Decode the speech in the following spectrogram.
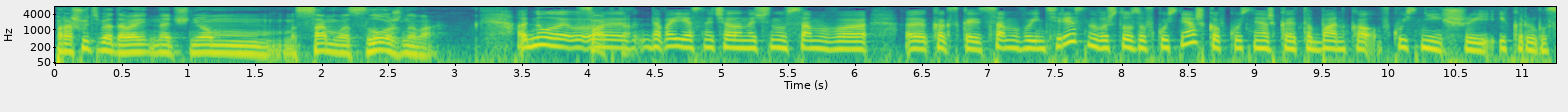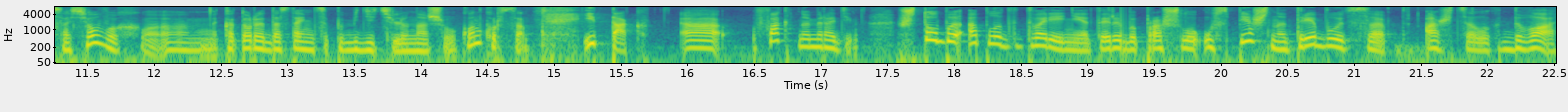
прошу тебя, давай начнем с самого сложного. Ну, э, Факта. давай я сначала начну с самого, э, как сказать, самого интересного. Что за вкусняшка? Вкусняшка – это банка вкуснейшей икры лососевых, э, которая достанется победителю нашего конкурса. Итак, Факт номер один. Чтобы оплодотворение этой рыбы прошло успешно, требуется аж целых два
